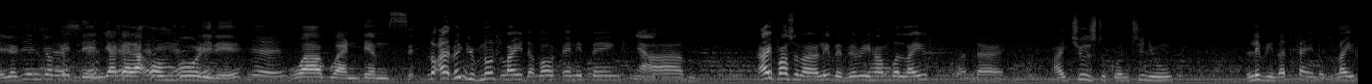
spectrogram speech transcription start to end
ebyo byenjogedde njagala eh, eh, eh, ombuulire Yeah. waagwa ndemuse No, I think you've not lied about anything. Yeah. Um, I personally live a very humble life, and uh, I choose to continue living that kind of life.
